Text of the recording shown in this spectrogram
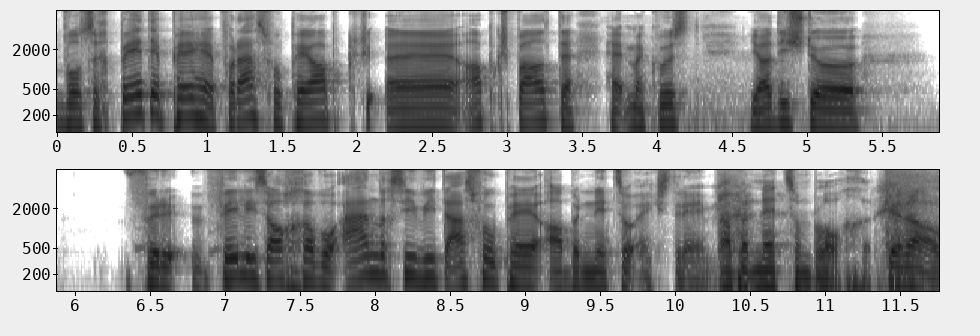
wo sich BDP hat, von SVP abg äh, abgespalten hat man gewusst, ja, die stehen für viele Sachen, die ähnlich sind wie die SVP, aber nicht so extrem. aber nicht zum Blocher. Genau,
